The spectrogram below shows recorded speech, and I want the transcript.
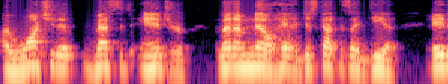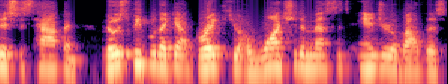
I want you to message Andrew, let him know, hey, I just got this idea. Hey, this just happened. Those people that got breakthrough, I want you to message Andrew about this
